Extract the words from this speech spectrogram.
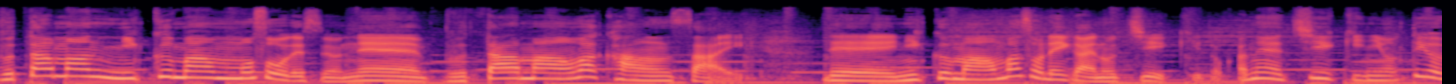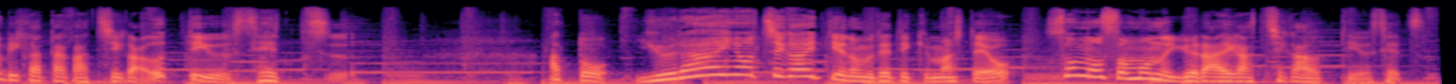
豚まん肉まんもそうですよね。豚まんは関西。で肉まんはそれ以外の地域とかね地域によって呼び方が違うっていう説。あと由来の違いっていうのも出てきましたよ。そもそもの由来が違うっていう説。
